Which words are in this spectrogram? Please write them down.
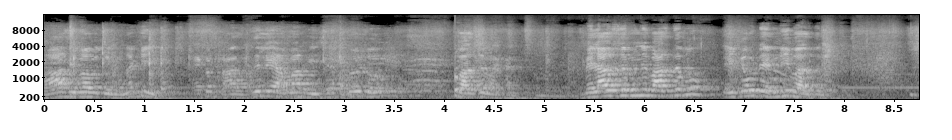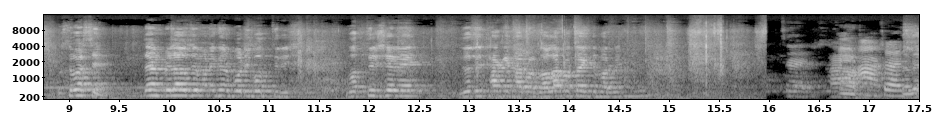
মাছ এভাবে দেবো নাকি? এখন বাস দিলে আমার হিসাব করল বাস দেবো এখানে। ব্লাউজ যেমন বাস দেবো এই কাপড়টা এমনি বাস দেবো। বুঝতে পারছেন? দেখেন ব্লাউজে মনে করেন বডি বত্রিশ। বত্রিশের যদি থাকে তারপর গলা কথা দিতে পারবে। তাহলে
